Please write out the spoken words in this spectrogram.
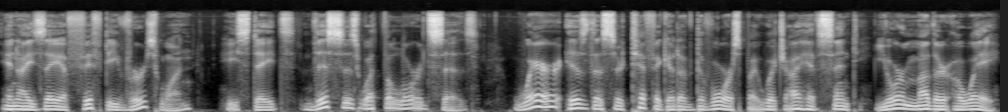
In Isaiah 50, verse 1, he states, This is what the Lord says where is the certificate of divorce by which I have sent your mother away?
